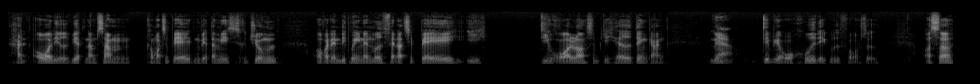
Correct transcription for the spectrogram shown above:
har overlevet Vietnam sammen, kommer tilbage i den vietnamesiske jungle, og hvordan de på en eller anden måde falder tilbage i de roller, som de havde dengang. Men ja. Det bliver overhovedet ikke udforsket. Og så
